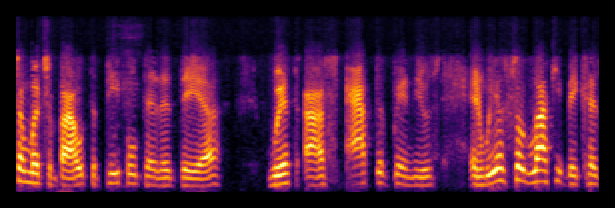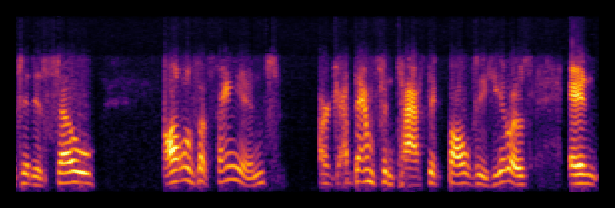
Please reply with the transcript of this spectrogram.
so much about the people that are there with us at the venues, and we are so lucky because it is so. All of the fans are goddamn fantastic, ballsy heroes, and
